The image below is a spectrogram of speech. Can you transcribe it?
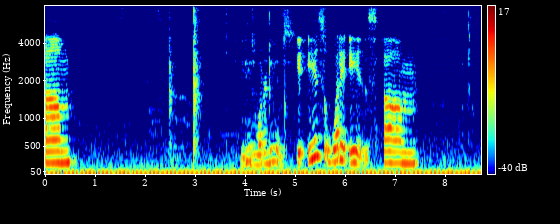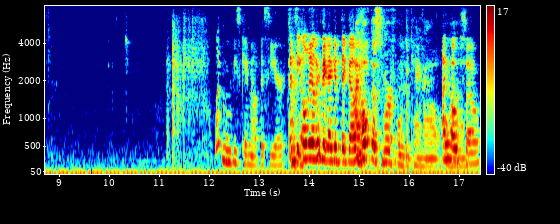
Um, It is what it is. it is what it is. Um, what movies came out this year? That's the only other thing I can think of. I hope the Smurf movie came out. I hope on. so.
